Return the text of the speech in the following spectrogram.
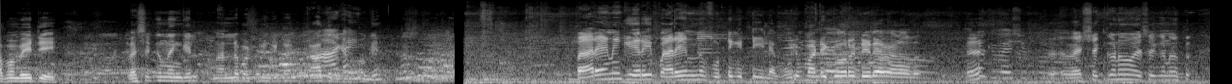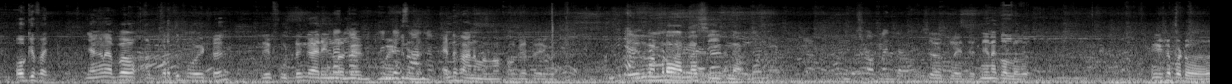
അപ്പം വെയിറ്റ് ചെയ്യും. വിശക്കുന്നെങ്കിൽ നല്ല ഭക്ഷണം കിട്ടാൻ കാത്തിരിക്കണം ഓക്കെ പറയണ കയറി പറയണ ഫുഡ് കിട്ടിയില്ല. ഒരു മണിക്കൂർ ഡിലേ വേണത്. വിശക്കണോ വിശക്കണു. ഓക്കെ ഫൈൻ ഞങ്ങളപ്പോൾ അപ്പുറത്ത് പോയിട്ട് ഈ ഫുഡും കാര്യങ്ങളൊക്കെ മേടിച്ചിട്ടുണ്ട് എന്റെ സാധനം. വന്നോ? ഓക്കെ വെരി ഗുഡ് ഇത് നമ്മുടെ നല്ല സീക്കിലാണ് ചോക്ലേറ്റ്. നിനക്കുള്ളത്. ഇഷ്ടപ്പെട്ടു അത്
